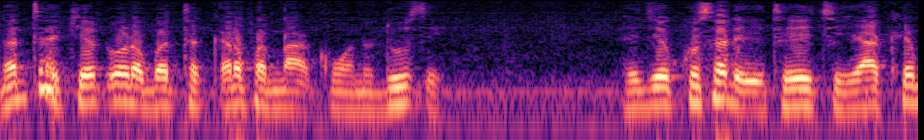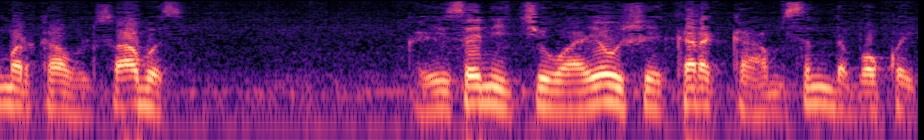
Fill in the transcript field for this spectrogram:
nan take dora batta karfan na kan wani dutse. Ya je kusa da ita ya ce ya kai markawul sabus ka yi sani cewa yau shekarar ka hamsin da bakwai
